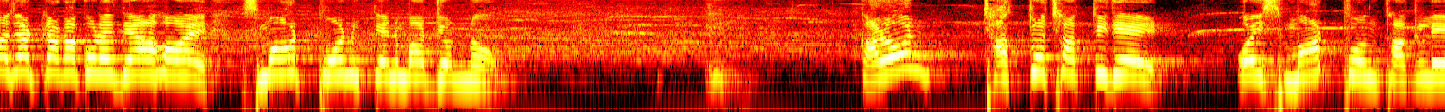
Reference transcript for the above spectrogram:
হাজার টাকা করে দেয়া হয় স্মার্টফোন কেনবার জন্য। কারণ ছাত্রছাত্রীদের ওই স্মার্টফোন থাকলে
